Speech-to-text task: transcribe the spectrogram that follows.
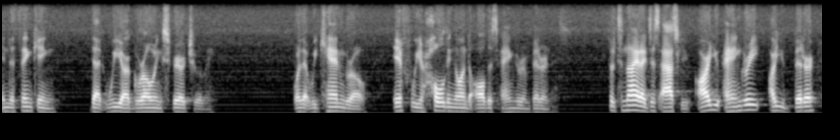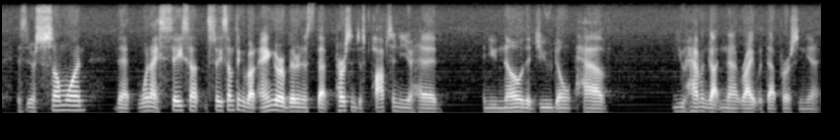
into thinking that we are growing spiritually or that we can grow if we are holding on to all this anger and bitterness. So tonight, I just ask you are you angry? Are you bitter? Is there someone that when I say, so, say something about anger or bitterness, that person just pops into your head and you know that you don't have, you haven't gotten that right with that person yet?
